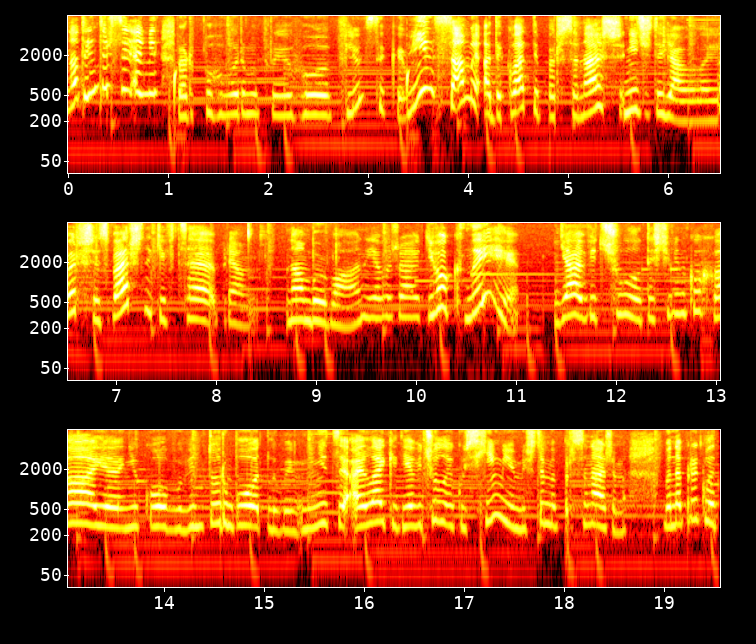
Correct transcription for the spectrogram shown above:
Not interesting, I mean. Тепер поговоримо про його плюсики. Він самий адекватний персонаж ніч диявола. Перший з вершників це прям number one, я вважаю. Його книги. Я відчула те, що він кохає нікого, він турботливий. Мені це I like it. Я відчула якусь хімію між цими персонажами. Бо, наприклад,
